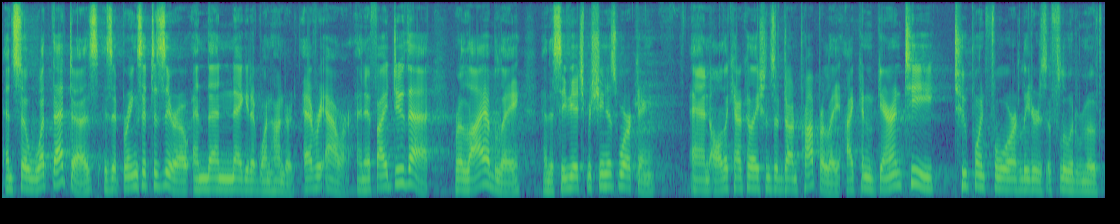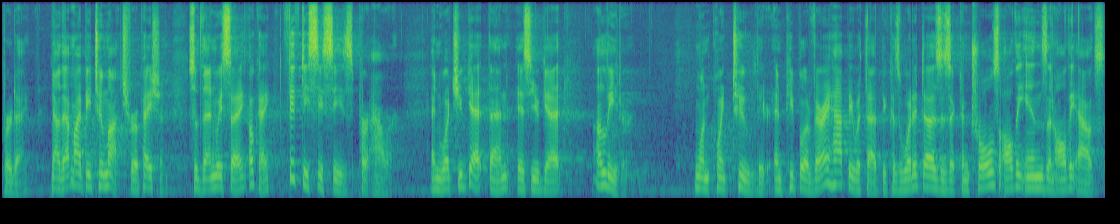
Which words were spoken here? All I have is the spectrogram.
And so what that does is it brings it to zero and then negative 100 every hour. And if I do that reliably and the CVH machine is working and all the calculations are done properly, I can guarantee 2.4 liters of fluid removed per day. Now that might be too much for a patient. So then we say, okay, 50 cc's per hour. And what you get then is you get a liter. 1.2 liter. And people are very happy with that because what it does is it controls all the ins and all the outs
